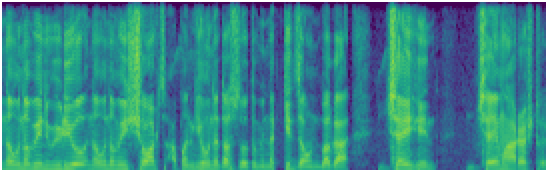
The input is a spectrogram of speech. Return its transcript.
नवनवीन व्हिडिओ नवनवीन शॉर्ट्स आपण घेऊन येत असतो तुम्ही नक्कीच जाऊन बघा. जय हिंद जय महाराष्ट्र.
